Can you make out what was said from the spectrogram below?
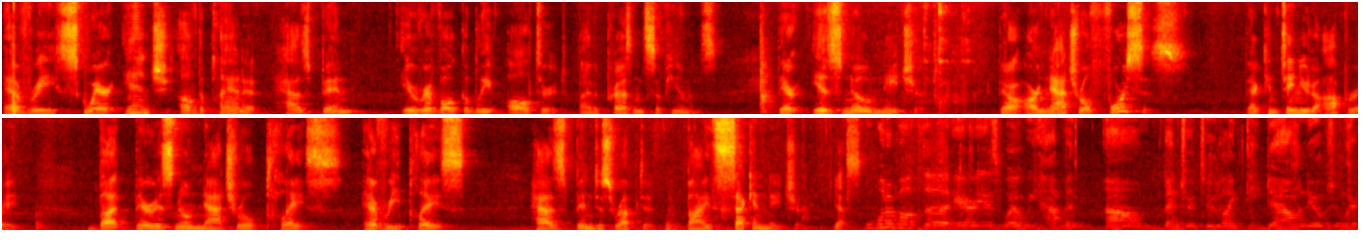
Every square inch of the planet has been irrevocably altered by the presence of humans. There is no nature. There are natural forces that continue to operate, but there is no natural place. Every place has been disrupted by second nature. Yes? But what about the areas where we haven't um, ventured to, like deep down in the ocean, where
